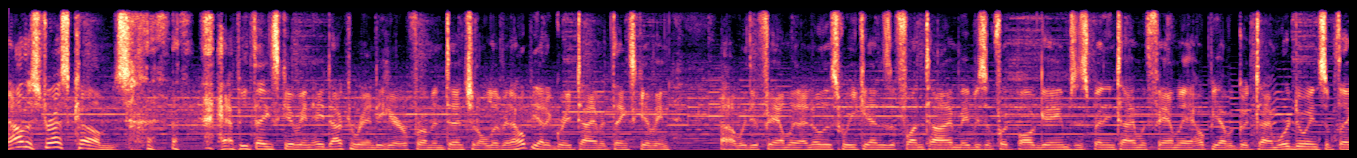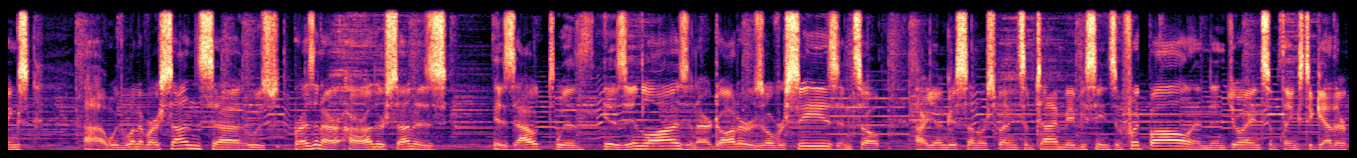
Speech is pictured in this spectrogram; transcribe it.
now the stress comes. Happy Thanksgiving. Hey, Dr. Randy here from Intentional Living. I hope you had a great time at Thanksgiving uh, with your family. And I know this weekend is a fun time, maybe some football games and spending time with family. I hope you have a good time. We're doing some things uh, with one of our sons uh, who's present. Our, our other son is is out with his in-laws and our daughter is overseas and so our youngest son we're spending some time maybe seeing some football and enjoying some things together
